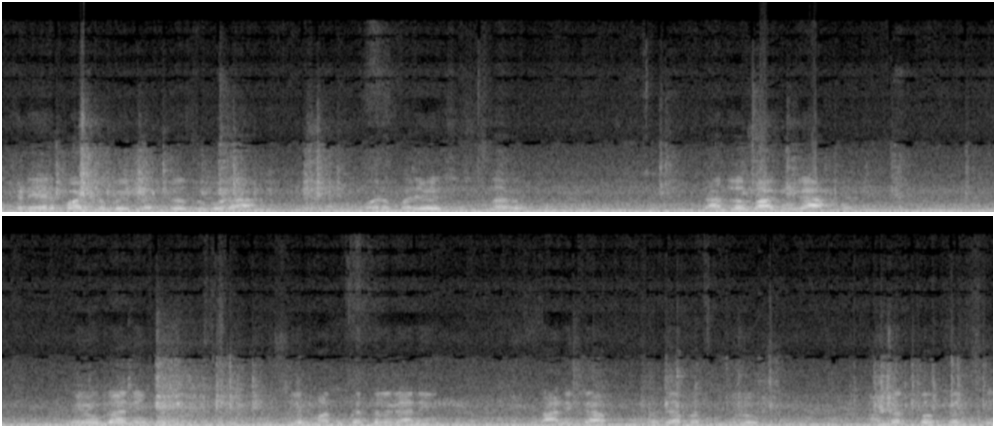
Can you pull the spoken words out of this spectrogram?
ఇక్కడ ఏర్పాట్లు పోయి ప్రతిరోజు కూడా వారు పర్యవేక్షిస్తున్నారు. దానిలో భాగంగా మేము కానీ ముస్లిం మత పెద్దలు కానీ స్థానిక ప్రజాప్రతినిధులు అందరితో కలిసి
